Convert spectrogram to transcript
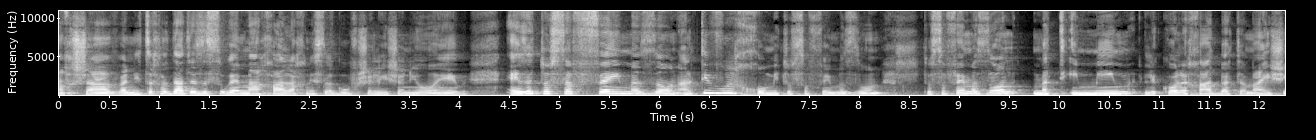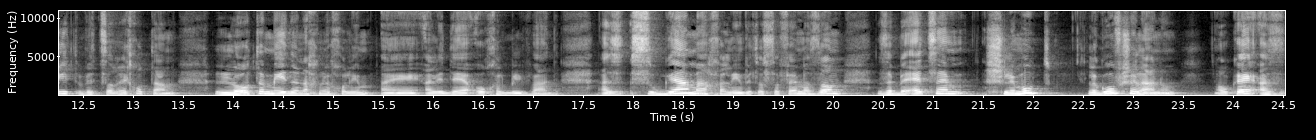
עכשיו, אני צריך לדעת איזה סוגי מאכל להכניס לגוף שלי שאני אוהב, איזה תוספי מזון, אל תברחו מתוספי מזון. תוספי מזון מתאימים לכל אחד בהתאמה אישית וצריך אותם. לא תמיד אנחנו יכולים אה, על ידי האוכל בלבד. אז סוגי המאכלים ותוספי מזון זה בעצם שלמות לגוף שלנו, אוקיי? אז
